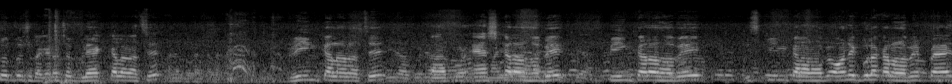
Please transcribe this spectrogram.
চোদ্দোশো টাকা, এটা হচ্ছে ব্ল্যাক কালার আছে। গ্রিন কালার আছে, তারপর অ্যাশ কালার হবে, পিঙ্ক কালার হবে, স্কিন কালার হবে, অনেকগুলো কালার হবে, প্রায়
